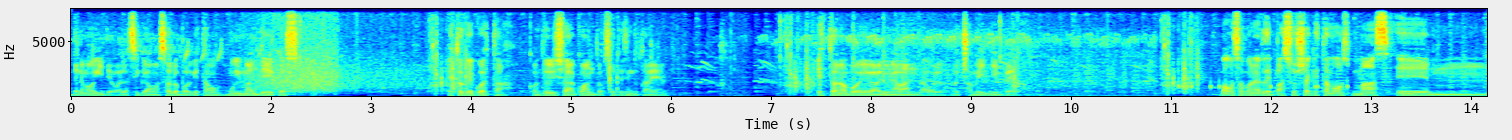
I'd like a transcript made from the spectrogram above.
Tenemos guite, ¿vale? Así que vamos a hacerlo porque estamos muy mal de cosas. ¿Esto qué cuesta? Construir ya, ¿cuánto? 700 está bien. Esto no porque vale una banda, boludo. 8.000, ni pedo. Vamos a poner de paso, ya que estamos más... em,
